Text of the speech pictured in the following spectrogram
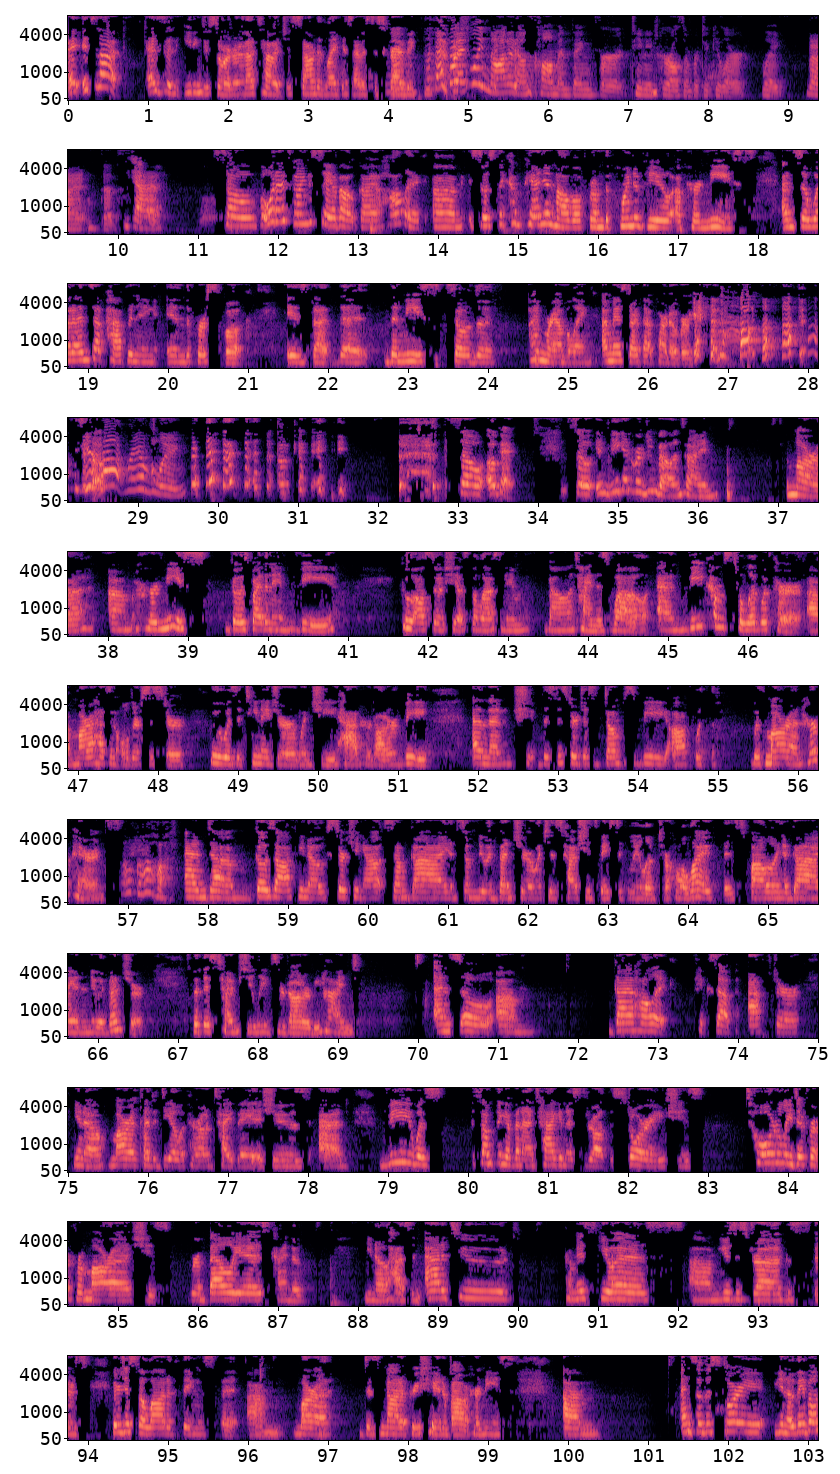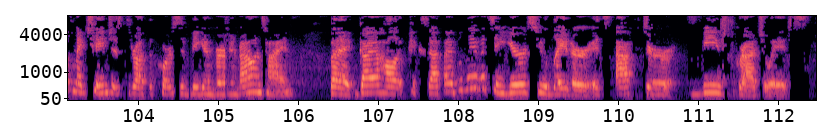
it's not as an eating disorder. That's how it just sounded like as I was describing. but that's actually not an uncommon thing for teenage girls in particular. Like right. that's Yeah. So, but what I was going to say about Guyaholic, um, so it's the companion novel from the point of view of her niece. And so what ends up happening in the first book is that the the niece, so the I'm rambling. I'm going to start that part over again. you're not rambling. okay. So, okay. So in Vegan Virgin Valentine, Mara, um, her niece goes by the name V, who also she has the last name Valentine as well. And V comes to live with her. Um, Mara has an older sister who was a teenager when she had her daughter V, and then she, the sister just dumps V off with the, with Mara and her parents Oh God. and um, goes off, you know, searching out some guy and some new adventure, which is how she's basically lived her whole life, is following a guy and a new adventure. But this time she leaves her daughter behind. And so um, Guyaholic picks up after, you know, Mara had to deal with her own type A issues, and V was something of an antagonist throughout the story. She's totally different from Mara. She's rebellious, kind of, you know, has an attitude, promiscuous, um, uses drugs. There's there's just a lot of things that um, Mara does not appreciate about her niece. Um, and so the story, you know, they both make changes throughout the course of Vegan Virgin Valentine. But Guyaholic picks up, I believe it's a year or two later. It's after V graduates.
